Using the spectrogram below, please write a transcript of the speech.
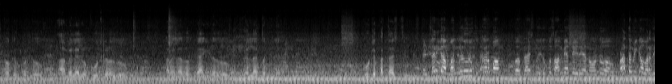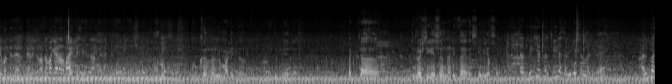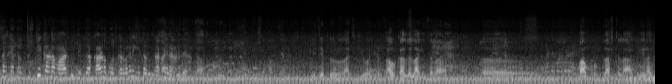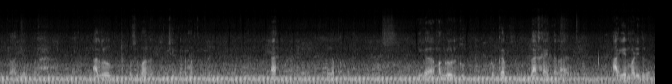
ಟೋಕನ್ ಕೊಟ್ಟು ಆಮೇಲೆ ಎಲ್ಲೋ ಕೂತ್ಕೊಳ್ಳೋದು ಆಮೇಲೆ ಅಲ್ಲೊಂದು ಬ್ಯಾಗ್ ಇಡೋದು ಇವೆಲ್ಲ ಬಂದಿದೆ. ಕೂಡಲೇ ಪತ್ತೆ ಹಚ್ತೀವಿ. ಸರ್ ಈಗ ಮಂಗಳೂರು ಕುಕ್ಕರ್ ಬಾಂಬ್ ಬ್ಲಾಸ್ಟ್ ಇದಕ್ಕೂ ಸಾಮ್ಯತೆ ಇದೆ ಅನ್ನೋ ಒಂದು ಪ್ರಾಥಮಿಕ ವರದಿ ಬಂದಿದೆ ಅಂತ ಹೇಳಿದ್ರು. ಅದ್ರ ಬಗ್ಗೆ ನಾನು ಮಾಹಿತಿ ಸಿಗ್ತಾ ಕುಕ್ಕರ್ನಲ್ಲಿ ಮಾಡಿದ್ದು ಇದು ಬೇರೆ. ಬಟ್ ಇನ್ವೆಸ್ಟಿಗೇಷನ್ ನಡೀತಾ ಇದೆ ಸೀರಿಯಸ್ ಆಗಿ. ಸರ್ ಬಿಜೆಪಿ ಸೀರಿಯಸ್ ಅಲಿಗೇಷನ್ ಮಾಡಿದೆ ಅಲ್ಪಸಂಖ್ಯಾತರ ತುಷ್ಟೀಕರಣ ಮಾಡ್ತಿದ್ದ ಕಾರಣಕ್ಕೋಸ್ಕರವಾಗಿ ಈ ಥರದ ಘಟನೆ ನಡೆದಿದೆ. ಅದು ಬಿ ಜೆ ಪಿಯವರು ರಾಜಕೀಯವಾಗಿ ಹೇಳ್ತಾರೆ. ಅವ್ರ ಕಾಲದಲ್ಲಿ ಆಗಿತ್ತಲ್ಲ ಬಾಂಬ್ ಬ್ಲಾಸ್ಟ್ ಎಲ್ಲ ಆಗಿ ಏನಾಗಿತ್ತು ಹಾಗೆ ಆಗಲೂ ಮುಸಲ್ಮಾನರು ಚೀಕಟೆ ಮಾಡ್ತಿದ್ರು ಹಾಂ ಇಲ್ಲಪ್ಪ ಈಗ ಮಂಗಳೂರು ಕುಕ್ ಕುಕ್ಕರ್ ಬ್ಲಾಸ್ಟ್ ಆಯ್ತಲ್ಲ ಆಗೇನು ಮಾಡಿದರು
